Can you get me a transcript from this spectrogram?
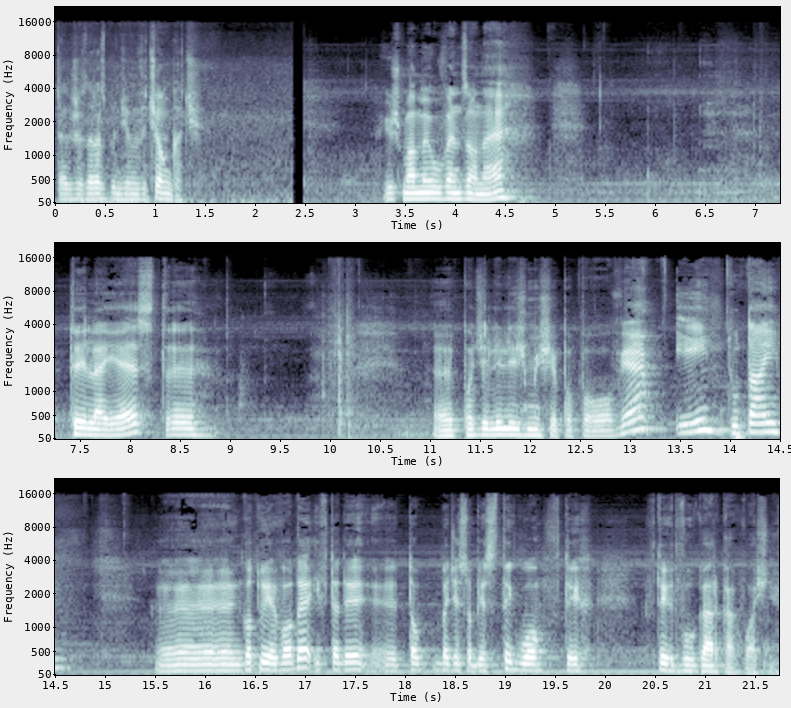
Także zaraz będziemy wyciągać. Już mamy uwędzone. Tyle jest. Y, y, Podzieliliśmy się po połowie i tutaj y, gotuję wodę i wtedy y, to będzie sobie stygło w tych, w tych dwóch garkach właśnie.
